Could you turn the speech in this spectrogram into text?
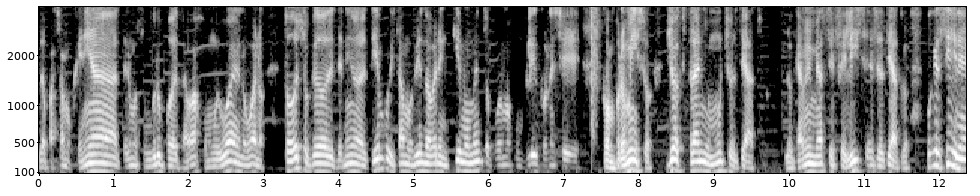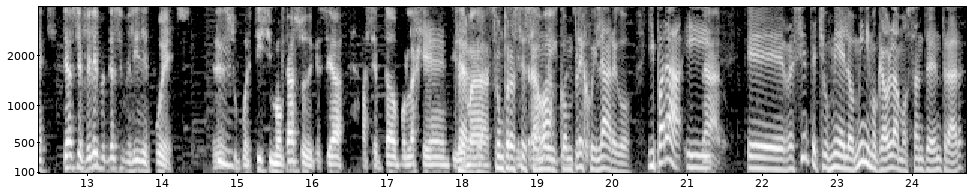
lo pasamos genial, tenemos un grupo de trabajo muy bueno, bueno, todo eso quedó detenido en el tiempo y estamos viendo a ver en qué momento podemos cumplir con ese compromiso. Yo extraño mucho el teatro, lo que a mí me hace feliz es el teatro, porque el cine te hace feliz, pero te hace feliz después. En el Mm. supuestísimo caso de que sea aceptado por la gente y Claro, demás. claro, es un proceso muy complejo y largo. Y pará, y Claro. eh, recién te chusmeé lo mínimo que hablamos antes de entrar.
